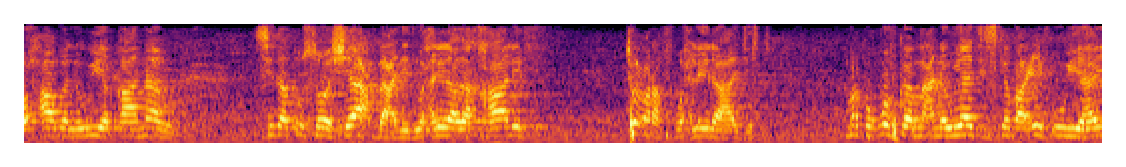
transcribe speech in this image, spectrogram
waxaaba lagu yaqaanaabo sidaad u soo shaac bacdid waxaa la yidhahdaa khaalif tucraf wax la yidhaahaa jirto. Markuu qofka macnawiyaadkiiska daciif uu yahay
